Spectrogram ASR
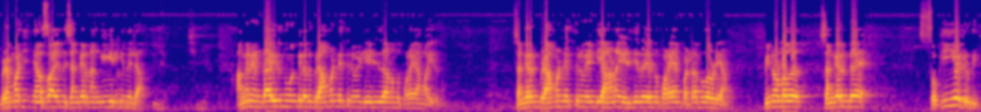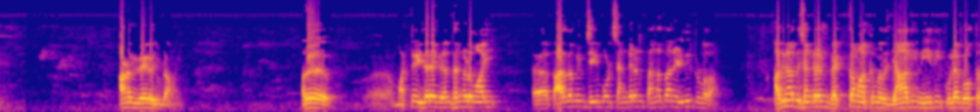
ബ്രഹ്മജിജ്ഞാസ എന്ന് ശങ്കരൻ അംഗീകരിക്കുന്നില്ല. അങ്ങനെ ഉണ്ടായിരുന്നുവെങ്കിൽ അത് ബ്രാഹ്മണ്യത്തിന് വേണ്ടി എഴുതിയതാണെന്ന് പറയാമായിരുന്നു. ശങ്കരൻ ബ്രാഹ്മണ്യത്തിന് വേണ്ടിയാണ് എഴുതിയത് എന്ന് പറയാൻ പറ്റാത്തത് എവിടെയാണ് പിന്നുള്ളത് ശങ്കരന്റെ സ്വകീയ കൃതി ആണ് വിവേക ചൂടാമണി. അത് മറ്റ് ഇതര ഗ്രന്ഥങ്ങളുമായി താരതമ്യം ചെയ്യുമ്പോൾ ശങ്കരൻ തന്നെത്താൻ എഴുതിയിട്ടുള്ളതാണ്. അതിനകത്ത് ശങ്കരൻ വ്യക്തമാക്കുന്നത് ജാതി നീതി കുലഗോത്ര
